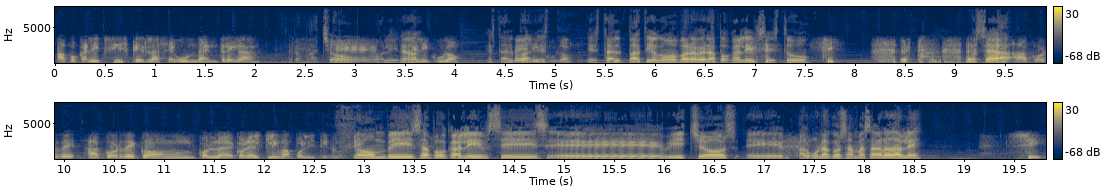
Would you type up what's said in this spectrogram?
Apocalipsis, que es la segunda entrega. Pero macho, Eh, Molina, Peliculón. está el, peliculón. es- está el patio como para ver Apocalipsis, tú. Sí. Está, O sea- acorde, acorde con, con, la- con el clima político. sí. Zombies, apocalipsis, eh, bichos, eh, ¿alguna cosa más agradable? Sí,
